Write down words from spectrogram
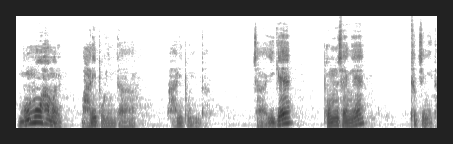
무모함을 많이 보인다. 많이 보인다. 자, 이게 봄생의 특징이다.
